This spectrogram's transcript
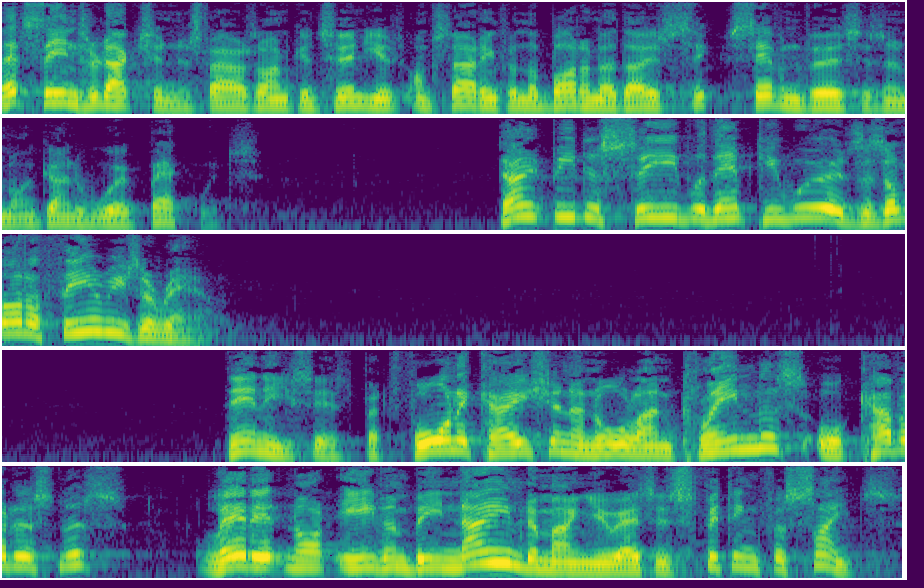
That's the introduction as far as I'm concerned. I'm starting from the bottom of those six, seven verses and I'm going to work backwards. Don't be deceived with empty words. There's a lot of theories around. Then he says, But fornication and all uncleanness or covetousness, let it not even be named among you as is fitting for saints.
